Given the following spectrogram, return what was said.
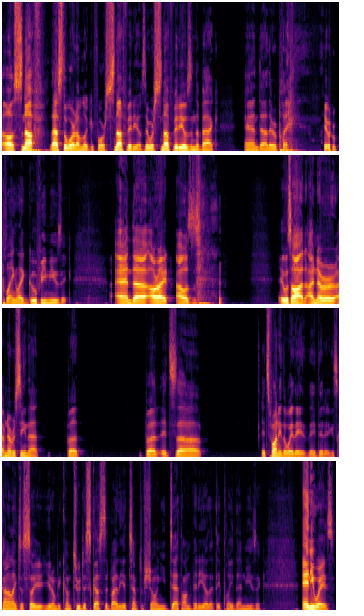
Oh, snuff. That's the word I'm looking for. Snuff videos. There were snuff videos in the back, and uh, they were playing. they were playing like goofy music, and uh, all right, I was. it was odd. I never, I've never seen that, but, but it's uh, it's funny the way they they did it. It's kind of like just so you, you don't become too disgusted by the attempt of showing you death on video that they played that music. Anyways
